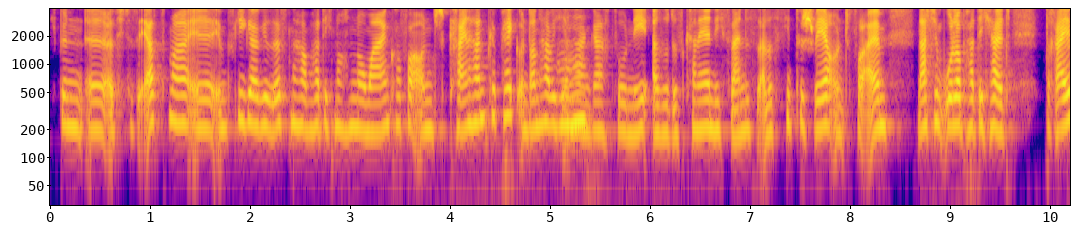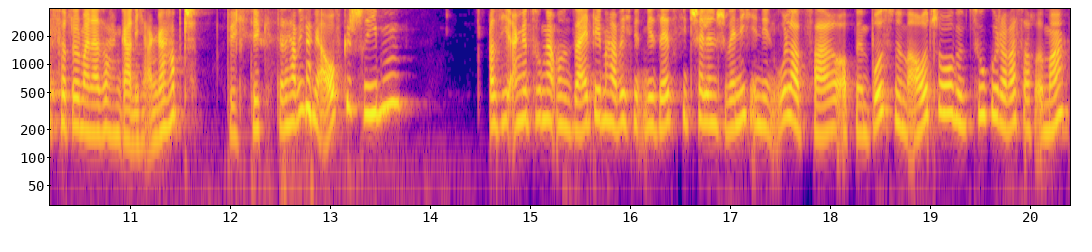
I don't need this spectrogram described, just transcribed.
ich bin, äh, als ich das erste Mal äh, im Flieger gesessen habe, hatte ich noch einen normalen Koffer und kein Handgepäck. Und dann habe ich mhm. irgendwann gedacht, so, nee, also das kann ja nicht sein, das ist alles viel zu schwer. Und vor allem nach dem Urlaub hatte ich halt drei Viertel meiner Sachen gar nicht angehabt. Richtig. Dann habe ich mir aufgeschrieben, was ich angezogen habe. Und seitdem habe ich mit mir selbst die Challenge, wenn ich in den Urlaub fahre, ob mit dem Bus, mit dem Auto, mit dem Zug oder was auch immer,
